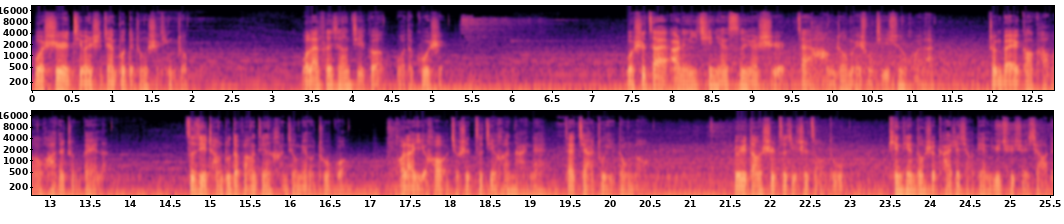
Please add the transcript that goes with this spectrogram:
我是奇闻事件部的忠实听众。我来分享几个我的故事。我是在二零一七年四月时在杭州美术集训回来，准备高考文化的准备了。自己常住的房间很久没有住过，回来以后就是自己和奶奶在家住一栋楼。由于当时自己是走读，天天都是开着小电驴去学校的。”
